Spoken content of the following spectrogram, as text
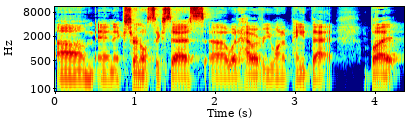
um, and external success, uh, what, however you want to paint that. But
